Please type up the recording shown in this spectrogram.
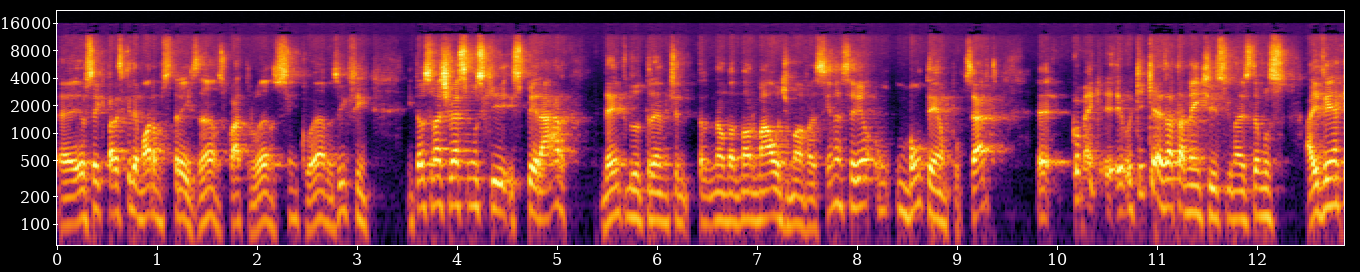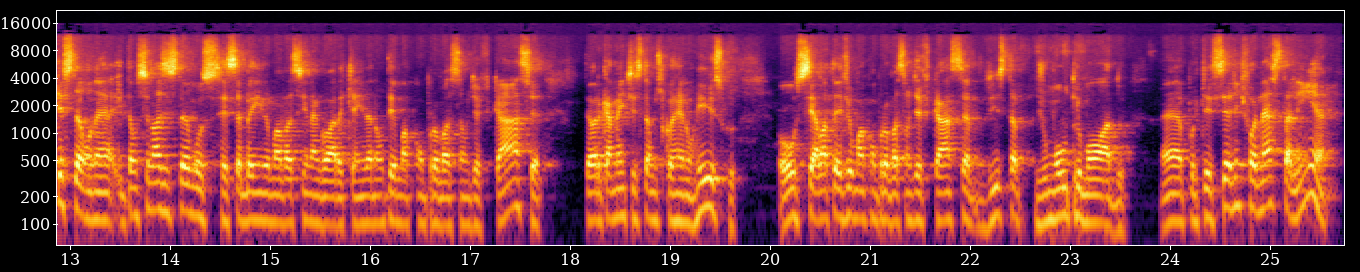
é, eu sei que parece que demora uns três anos, quatro anos, cinco anos, enfim. Então, se nós tivéssemos que esperar dentro do trâmite normal de uma vacina, seria um, bom tempo, certo? É, como é que, o que é exatamente isso que nós estamos. Aí vem a questão, né? Então, se nós estamos recebendo uma vacina agora que ainda não tem uma comprovação de eficácia, teoricamente estamos correndo um risco ou se ela teve uma comprovação de eficácia vista de um outro modo. Né? Porque se a gente for nesta linha,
